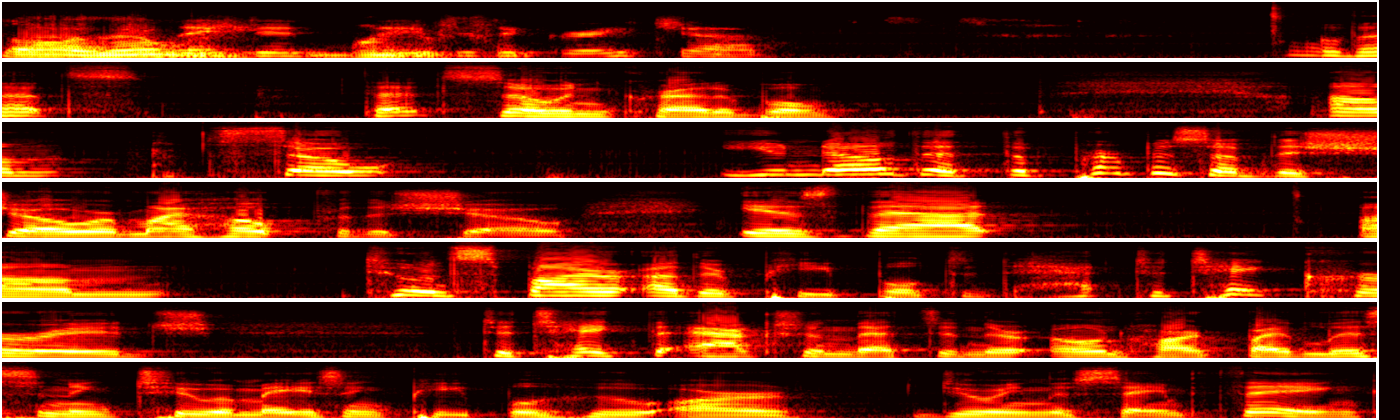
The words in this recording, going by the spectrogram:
Oh, that was they did. Wonderful. They did a great job. Well, that's that's so incredible. Um, so, you know that the purpose of this show, or my hope for the show, is that um, to inspire other people to to take courage, to take the action that's in their own heart by listening to amazing people who are doing the same thing,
